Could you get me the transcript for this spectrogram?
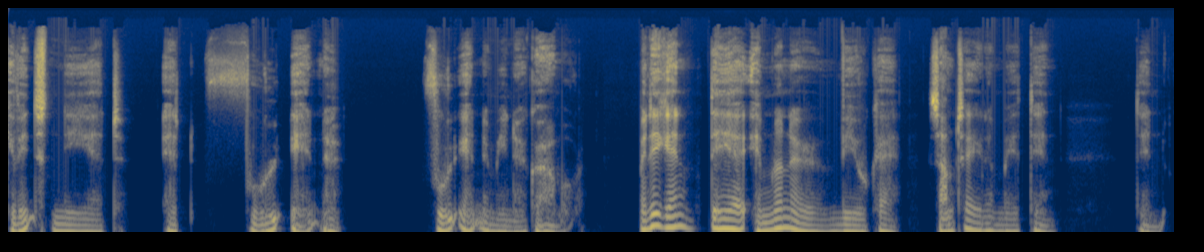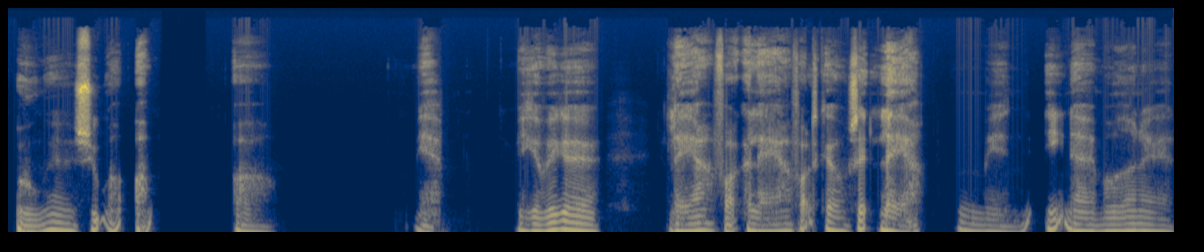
gevinsten i at, at fuldende, fuldende mine gøremål. Men det igen, det er emnerne, vi jo kan samtale med den, den unge syver om. Og ja, vi kan jo ikke øh, lære folk at lære. Folk skal jo selv lære. Men en af måderne at,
